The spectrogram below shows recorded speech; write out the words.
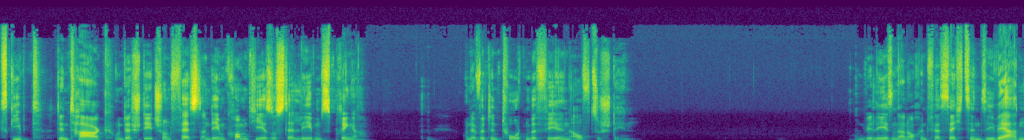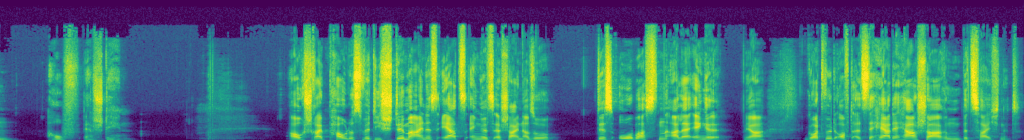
Es gibt den Tag und der steht schon fest, an dem kommt Jesus, der Lebensbringer. Und er wird den Toten befehlen, aufzustehen. Und wir lesen dann auch in Vers 16, sie werden auferstehen. Auch schreibt Paulus, wird die Stimme eines Erzengels erscheinen, also des obersten aller Engel. Ja, Gott wird oft als der Herr der Herrscharen bezeichnet.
